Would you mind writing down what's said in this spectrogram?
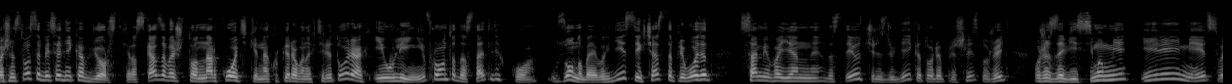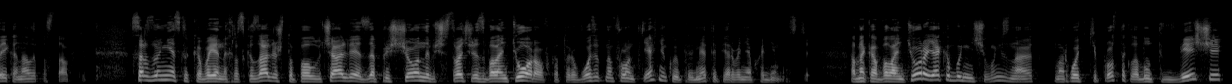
Большинство собеседников верстки рассказывает, что наркотики на оккупированных территориях и у линии фронта достать легко. В зону боевых действий их часто привозят сами военные, достают через людей, которые пришли служить уже зависимыми или имеют свои каналы поставки. Сразу несколько военных рассказали, что получали запрещенные вещества через волонтеров, которые возят на фронт технику и предметы первой необходимости. Однако волонтеры якобы ничего не знают. Наркотики просто кладут в вещи,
